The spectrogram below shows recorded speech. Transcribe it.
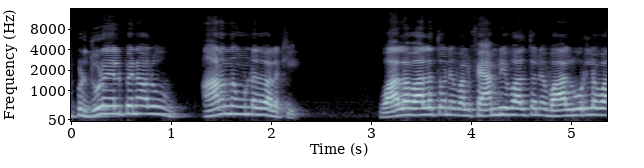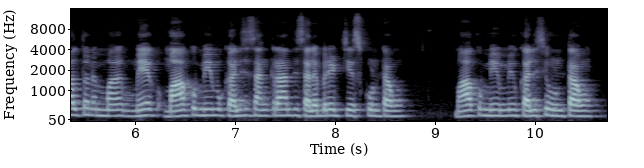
ఇప్పుడు దూరం వెళ్ళిపోయిన వాళ్ళు ఆనందం ఉండదు వాళ్ళకి. వాళ్ళ వాళ్ళతోనే వాళ్ళ ఫ్యామిలీ వాళ్ళతోనే వాళ్ళ ఊర్ల వాళ్ళతోనే మా మే మాకు మేము కలిసి సంక్రాంతి సెలబ్రేట్ చేసుకుంటాము. మాకు మేము మేము కలిసి ఉంటాము.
